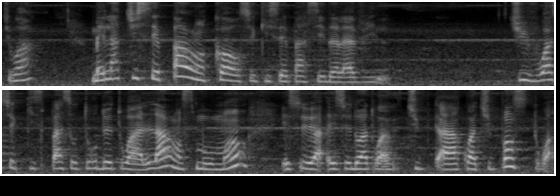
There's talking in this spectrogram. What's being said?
tu vois? Mais là, tu sais pas encore ce qui s'est passé dans la ville. Tu vois ce qui se passe autour de toi là en ce moment et ce, et ce dont toi, tu, à quoi tu penses toi.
